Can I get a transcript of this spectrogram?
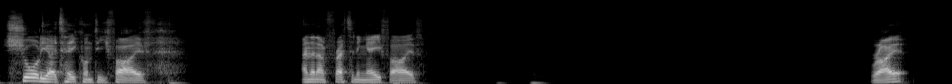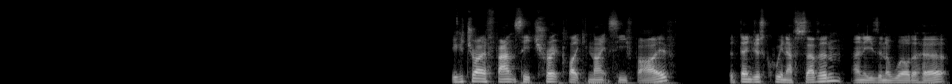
Surely I take on d5. And then I'm threatening a5. Right? You could try a fancy trick like knight c5, but then just queen f7, and he's in a world of hurt.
